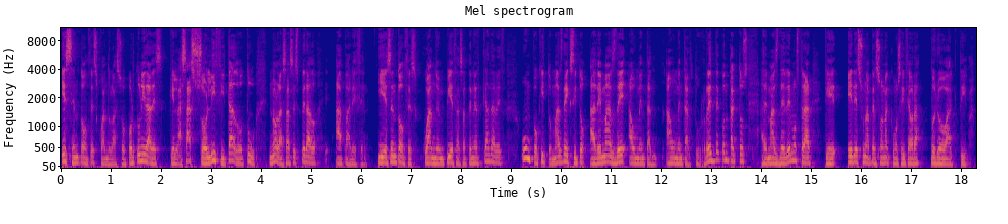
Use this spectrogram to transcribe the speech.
Es entonces cuando las oportunidades que las has solicitado tú, no las has esperado, aparecen. Y es entonces cuando empiezas a tener cada vez un poquito más de éxito, además de aumentar, aumentar, tu red de contactos, además de demostrar que eres una persona, como se dice ahora, proactiva.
